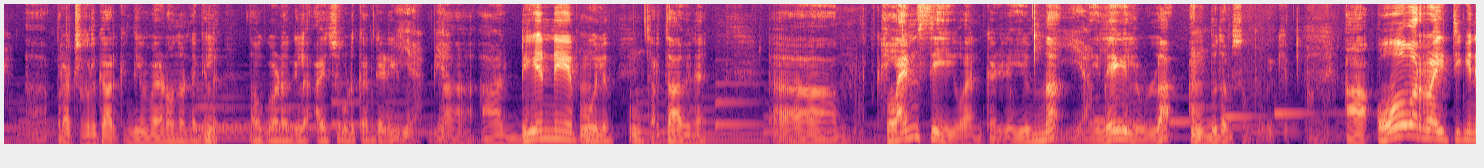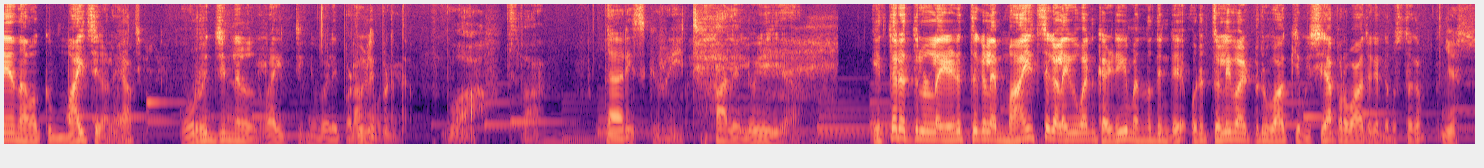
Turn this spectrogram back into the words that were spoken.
പ്രേക്ഷകർക്ക് ആർക്കെങ്കിലും വേണമെന്നുണ്ടെങ്കിൽ നമുക്ക് വേണമെങ്കിൽ അയച്ചു കൊടുക്കാൻ കഴിയും. ആ ഡി എൻ എ പോലും കർത്താവിന് ക്ലൻസ് ചെയ്യുവാൻ കഴിയുന്ന നിലയിലുള്ള അത്ഭുതം സംഭവിക്കും. ആ ഓവർ റൈറ്റിങ്ങിനെ നമുക്ക് മായ്ച്ചു കളയാം. ഒറിജിനൽ റൈറ്റിംഗ് വെളിപ്പെടാൻ വെളിപ്പെടുത്താം. വാ. വാ. That is great. ഇത്തരത്തിലുള്ള എഴുത്തുകളെ മായ്ച്ചു കളയുവാൻ കഴിയുമെന്നതിന്റെ ഒരു തെളിവായിട്ടൊരു വാക്യം ഇഷ്യാപ്രവാചകന്റെ പുസ്തകം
